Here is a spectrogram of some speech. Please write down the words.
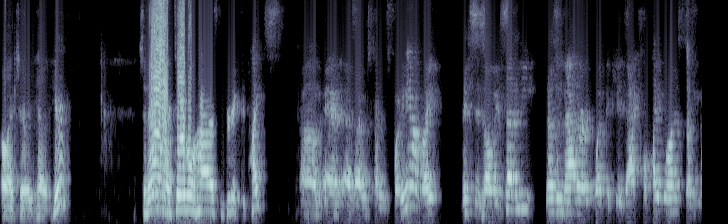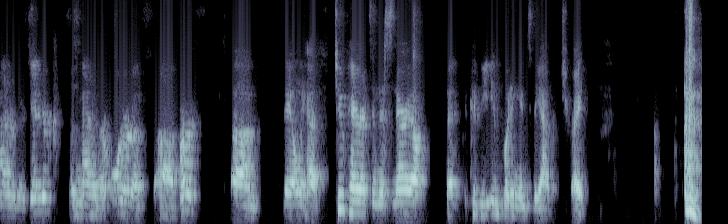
oh, actually I already have it here. So now our table has the predicted heights. Um, and as I was kind of pointing out, right, this is always 70. Doesn't matter what the kid's actual height was, doesn't matter their gender, doesn't matter their order of uh, birth. Um, they only have two parents in this scenario that could be inputting into the average, right?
